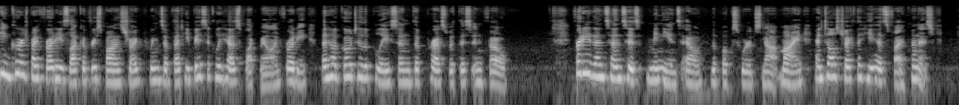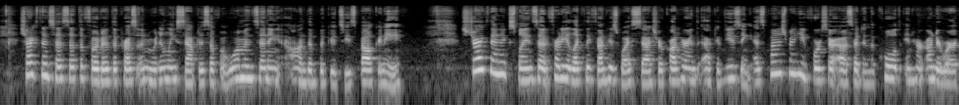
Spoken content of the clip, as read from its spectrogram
Encouraged by Freddy's lack of response, Strike brings up that he basically has blackmail on Freddy, that he'll go to the police and the press with this info. Freddy then sends his minions out, the book's words not mine, and tells Strike that he has five minutes. Strike then says that the photo the press unwittingly snapped is of a woman sitting on the Baguzzi's balcony. Strike then explains that Freddy likely found his wife's stash or caught her in the act of using. As punishment, he forced her outside in the cold in her underwear,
